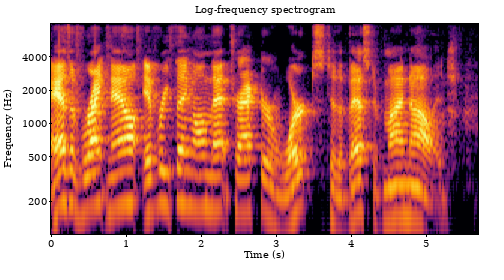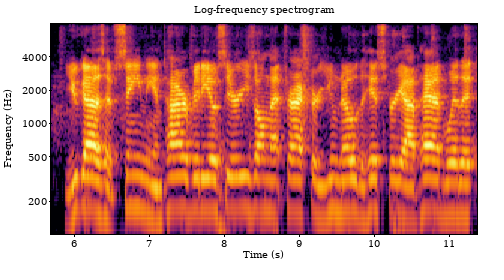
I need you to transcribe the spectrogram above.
As of right now, everything on that tractor works to the best of my knowledge. You guys have seen the entire video series on that tractor. You know the history I've had with it.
